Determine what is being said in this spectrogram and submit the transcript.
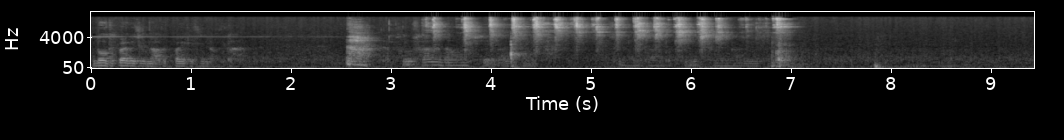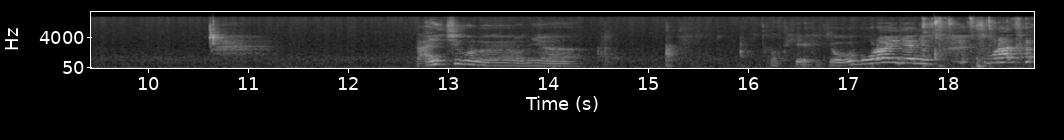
너도 빨개지고 나도 빨개지나 보다. 풍산도 김승만이다 나이치고는 언니야. 어떻게 여기 뭐라 얘기하니? 스물한 살.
